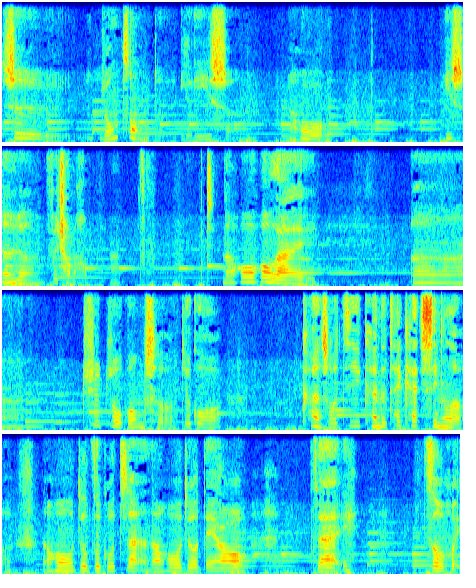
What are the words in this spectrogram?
是荣总的一个医生，然后医生人非常的好，嗯，然后后来，嗯，去坐公车，结果看手机看的太开心了。然后就坐过站，然后就得要再坐回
